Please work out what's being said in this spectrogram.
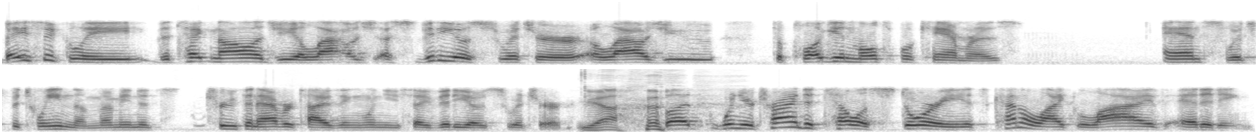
basically, the technology allows a video switcher allows you to plug in multiple cameras and switch between them. I mean, it's truth in advertising when you say video switcher Yeah. but when you're trying to tell a story, it's kind of like live editing.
